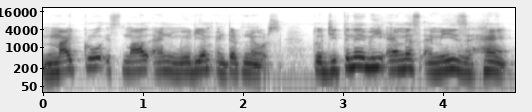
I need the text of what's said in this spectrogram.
micro small and medium entrepreneurs तो जितने भी एम एस एम ईज हैं,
